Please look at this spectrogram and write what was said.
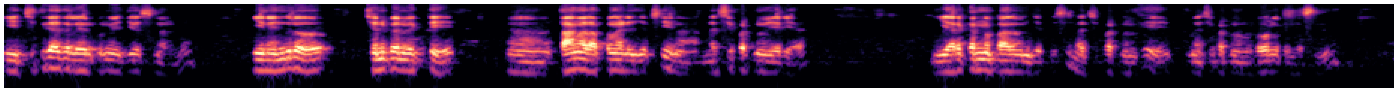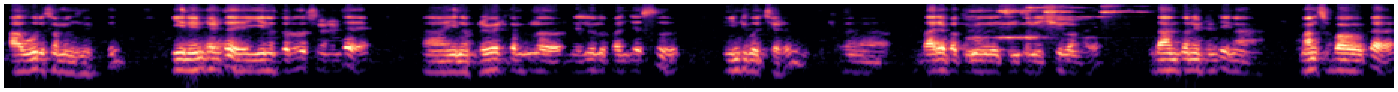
ఈ చిత్తుగాదలు ఏరుకుని జీవిస్తున్నారండి. ఈయన ఇందులో చనిపోయిన వ్యక్తి తానా రప్పలనాడు అని చెప్పేసి ఈయన నర్సీపట్నం ఏరియా. ఎరకన్నపాలెం అని చెప్పేసి నర్సీపట్నంకి నర్సీపట్నం రూరల్ కింద వస్తుంది. ఆ ఊరికి సంబంధించిన వ్యక్తి. ఈయన ఏంటంటే ఈయన దురదృష్టం ఏంటంటే ఈయన ప్రైవేట్ కంపెనీలో నెల్లూరులో పనిచేస్తూ ఇంటికి వచ్చాడు. ఆ, భార్యాభర్తల మీద చిన్న చిన్న ఇష్యూలు ఉన్నాయి. దాంతో ఏంటంటే ఈయన మనసు బాగోక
